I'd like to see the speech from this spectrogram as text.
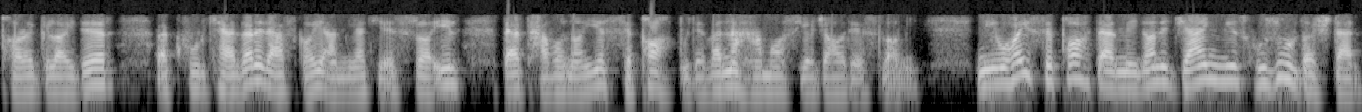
پاراگلایدر و کور کردن دستگاه امنیتی اسرائیل در توانایی سپاه بوده و نه حماس یا جهاد اسلامی. نیروهای سپاه در میدان جنگ نیز حضور داشتند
